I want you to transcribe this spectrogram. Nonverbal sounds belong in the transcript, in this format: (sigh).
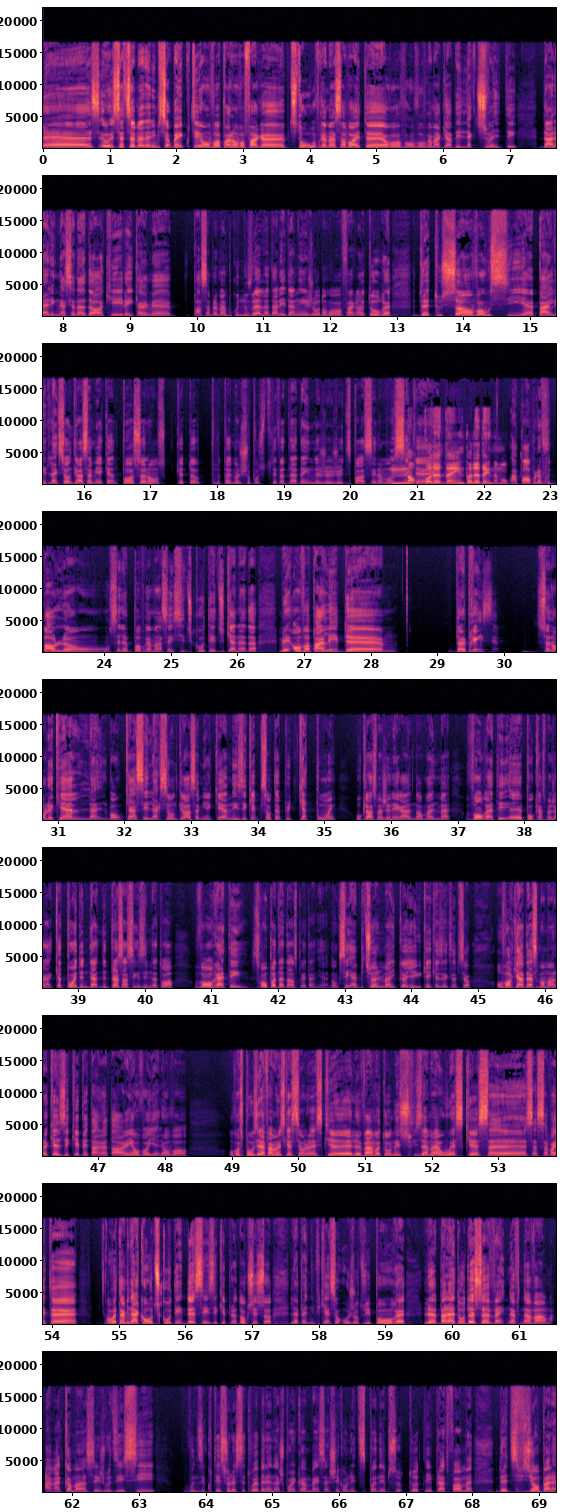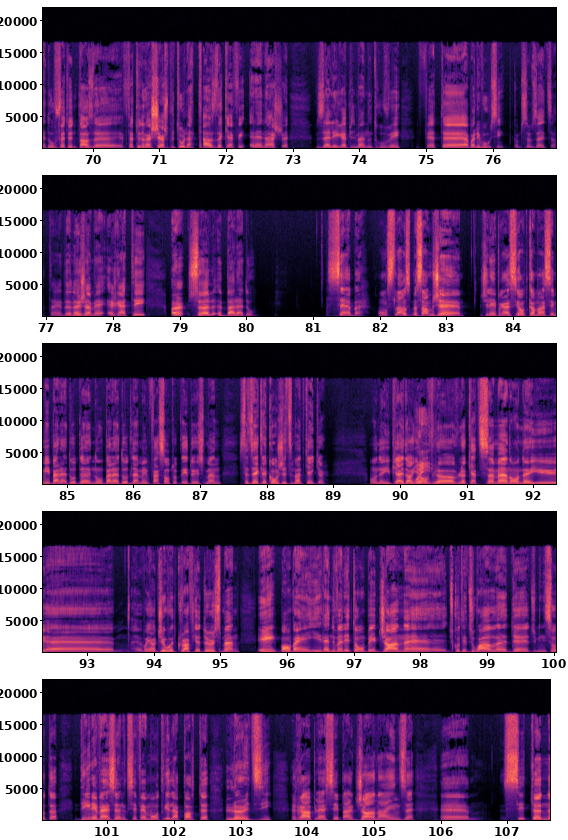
Euh, cette semaine à l'émission, ben écoutez, on va parler, on va faire euh, un petit tour vraiment. Ça va être, euh, on, va, on va vraiment regarder l'actualité dans la Ligue nationale de hockey. là. il y a quand même passablement beaucoup de nouvelles là, dans les derniers jours, donc on va faire un tour de tout ça. On va aussi euh, parler de l'action de grâce américaine, pas selon ce que tu as. Peut-être, moi, je sais pas si tu t'es fait de la dinde le jeu- jeudi passé, là, mais on sait Non, que- pas de dinde, pas de dinde de mon à part pour le football, là, on ne célèbre pas vraiment ça ici du côté du Canada. Mais on va parler de, d'un principe selon lequel, bon, quand c'est l'action de grâce américaine, les équipes qui sont à plus de 4 points au classement général, normalement, vont rater, euh, pas au classement général, 4 points d'une, place en séries éliminatoires, vont rater, ne seront pas de la danse printanière. Donc, c'est habituellement le cas. Il y a eu quelques exceptions. On va regarder à ce moment-là quelles équipes est en retard et on va y aller. On va, se poser la fameuse question-là. Est-ce que le vent va tourner suffisamment ou est-ce que ça, ça, ça va être. euh, on va terminer à court du côté de ces équipes-là. Donc, c'est ça la planification aujourd'hui pour euh, le balado de ce 29 novembre. Avant de commencer, je vous dis, si vous nous écoutez sur le site web lnh.com, ben sachez qu'on est disponible sur toutes les plateformes de diffusion balado. Faites une tasse de, faites une recherche plutôt la tasse de café LNH. Vous allez rapidement nous trouver. Faites, euh, abonnez-vous aussi, comme ça vous être certain de ne jamais rater un seul balado. Seb, on se lance. Me semble que je- j'ai l'impression de commencer mes balados, de, nos balados de la même façon toutes les deux semaines, c'est-à-dire avec le congédiement de quelqu'un. On a eu Pierre Dorion Oui. v'là, v'là quatre semaines. On a eu euh, euh, voyons, Jay Woodcroft il y a deux semaines. Et bon, ben, la nouvelle est tombée. John, euh, du côté du Wild de- du Minnesota, Dean Evason, qui s'est fait montrer la porte lundi, remplacé par John Hines. Euh, c'est une.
